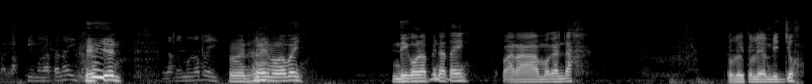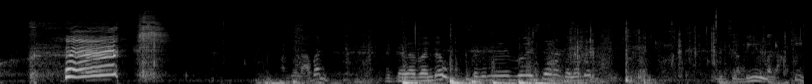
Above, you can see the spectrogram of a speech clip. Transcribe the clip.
Malaki mga tanay. Ayan. Malaki mga bay. Mga tangay, mga bay. Hindi ko na pinatay para maganda. Tuloy-tuloy ang video. Nagkalaban. Nagkalaban daw. Sabi ni boys na nagkalaban. Ibig sabihin malaki.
